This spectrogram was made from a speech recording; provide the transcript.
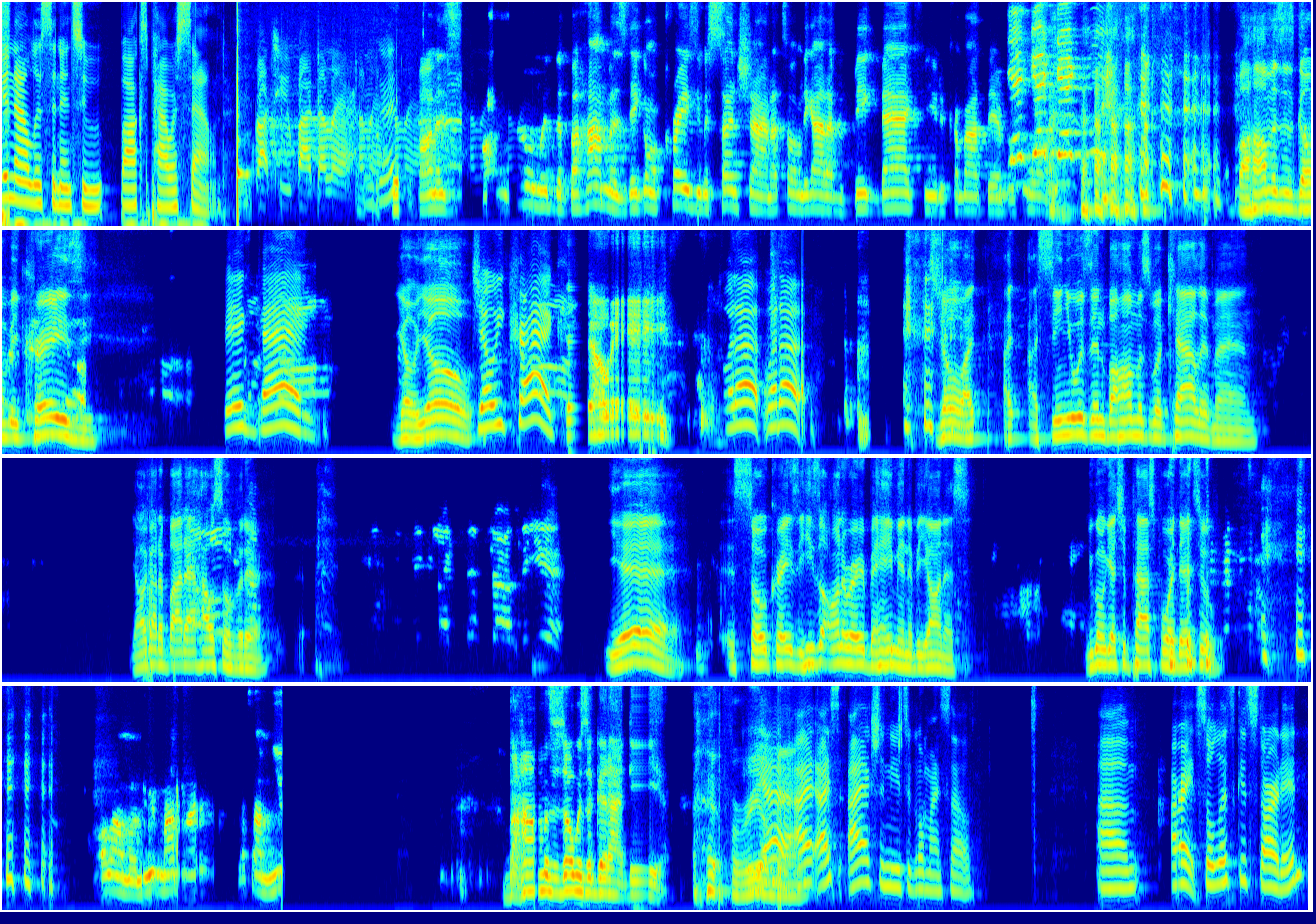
You're now listening to Box Power Sound. Brought to you by Bel Air. Good? On his, on his with the Bahamas, they going crazy with sunshine. I told them they gotta have a big bag for you to come out there. Bahamas is gonna be crazy. Big bag. Yo, yo, Joey Crack. Joey. What up? What up? Joe, I, I I seen you was in Bahamas with Khaled, man. Y'all gotta buy that house over there. Yeah, it's so crazy. He's an honorary Bahamian, to be honest. You're gonna get your passport there too. Hold on, I'm gonna mute my mic. That's on mute. Bahamas is always a good idea. For real, yeah, man. I, I s- I actually need to go myself. Um, all right, so let's get started.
